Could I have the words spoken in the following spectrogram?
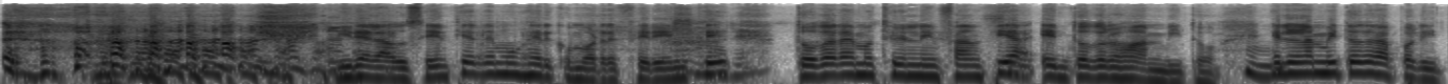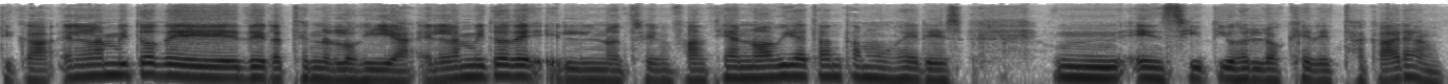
Mira, la ausencia de mujer como referente, toda la hemos tenido en la infancia en todos los ámbitos. En el ámbito de la política, en el ámbito de, de las tecnologías, en el ámbito de nuestra infancia no había tantas mujeres mm, en sitios en los que destacaran.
